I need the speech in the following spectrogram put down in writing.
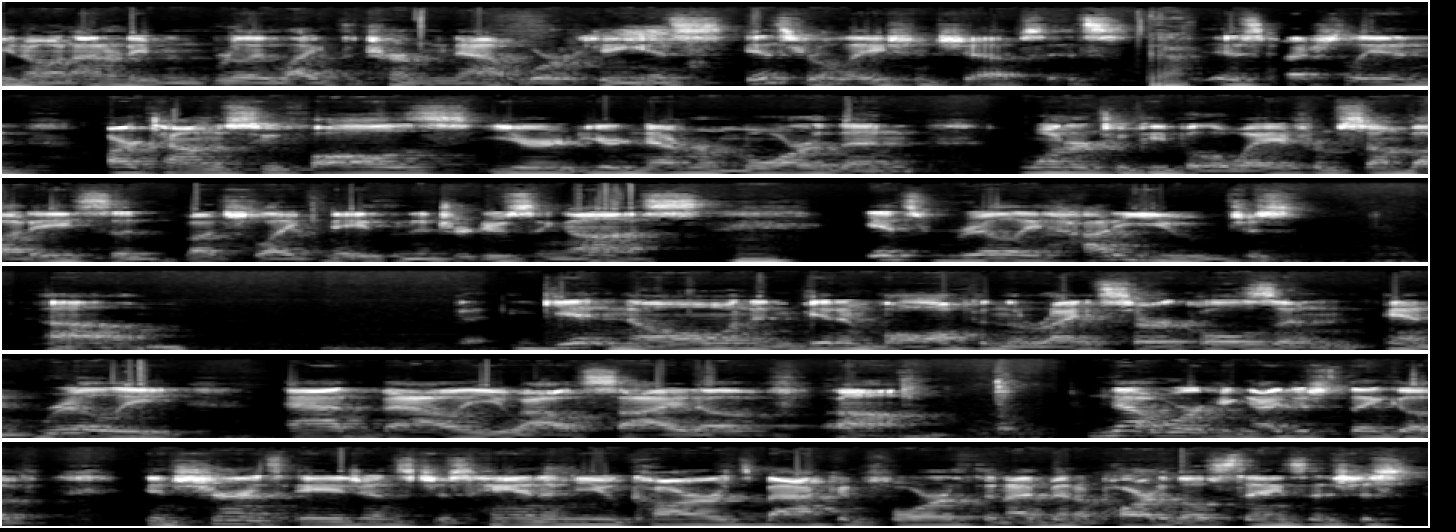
you know, and I don't even really like the term networking. It's it's relationships. It's yeah. especially in our town of Sioux Falls. You're you're never more than one or two people away from somebody. So much like Nathan introducing us, mm-hmm. it's really how do you just um, get known and get involved in the right circles and and really add value outside of um, networking. I just think of insurance agents just handing you cards back and forth, and I've been a part of those things. It's just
